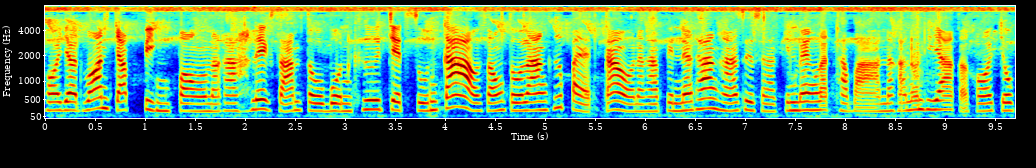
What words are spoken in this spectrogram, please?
พอยอดว่อนจับปิ่งปองนะคะ เลขสามตัวบนคือเจ็ดศูนย์เก้าสองตัวล่างคือแปดเก้านะคะ เป็นแนวทางหาสื่อสลากกินแบ่งรัฐบาลนะคะนนทิยาก็ขอจบ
